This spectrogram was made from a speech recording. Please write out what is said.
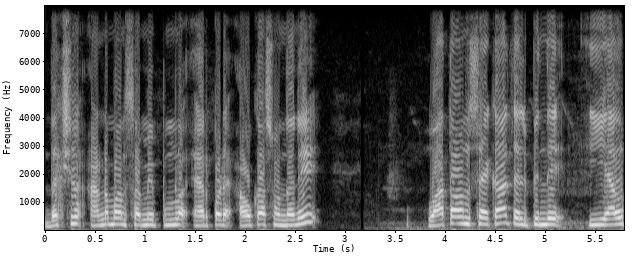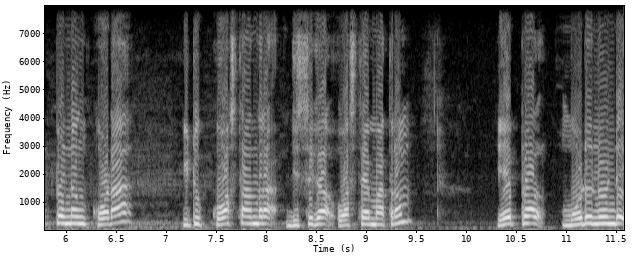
దక్షిణ అండమాన్ సమీపంలో ఏర్పడే అవకాశం ఉందని వాతావరణ శాఖ తెలిపింది. ఈ అల్పపీడనం కూడా ఇటు కోస్తాంధ్ర దిశగా వస్తే మాత్రం ఏప్రిల్ మూడు నుండి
